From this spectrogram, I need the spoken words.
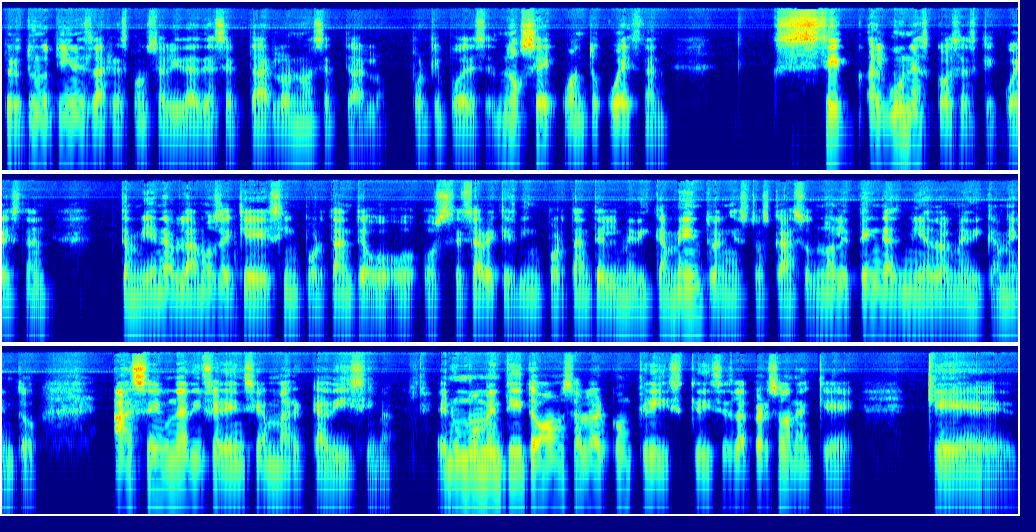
pero tú no tienes la responsabilidad de aceptarlo o no aceptarlo, porque puedes, no sé cuánto cuestan, sé algunas cosas que cuestan. También hablamos de que es importante o, se sabe que es importante el medicamento en estos casos. No le tengas miedo al medicamento. Hace una diferencia marcadísima. En un momentito vamos a hablar con Chris. Chris es la persona que, que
